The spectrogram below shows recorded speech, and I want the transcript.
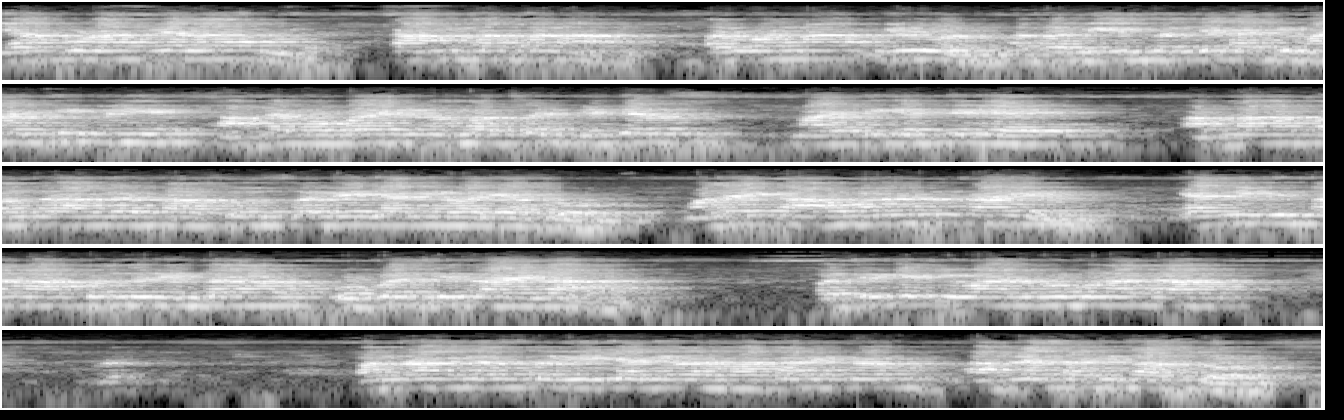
यापुढे आपल्याला काम करताना सर्वांना मिळून आता मी प्रत्येकाची माहिती मी आपल्या मोबाईल नंबरचे डिटेल्स माहिती घेतलेली आहे. आपला पंधरा ऑगस्ट असो सव्वीस जानेवारी असो मला एक आव्हान राहील. या निमित्तानं आपण जर इथं उपस्थित राहिला पत्रिकेची वाट बघू नका. पंधरा ऑगस्ट सव्वीस जानेवारी हा कार्यक्रम आपल्यासाठीच असतो.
